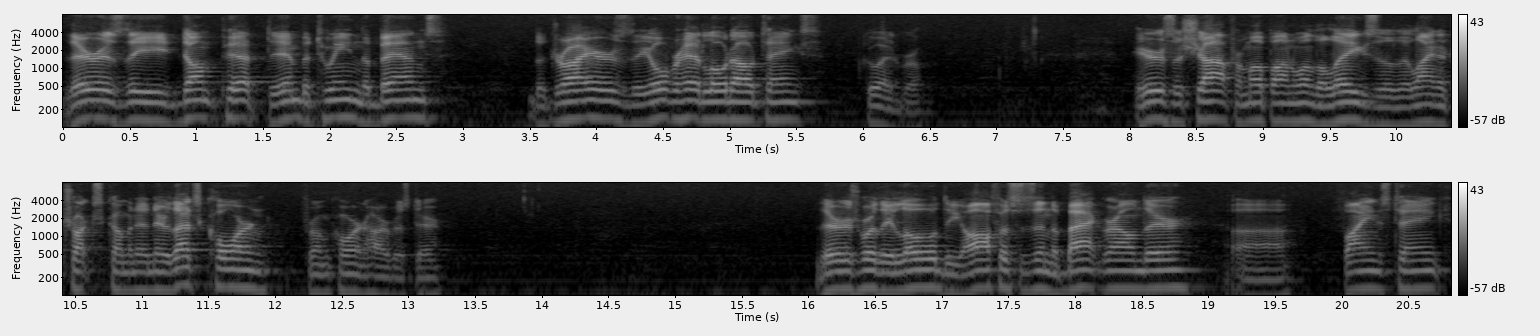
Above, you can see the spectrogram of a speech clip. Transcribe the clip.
There is the dump pit in between the bends, the dryers, the overhead loadout tanks. Go ahead, bro. Here's a shot from up on one of the legs of the line of trucks coming in there. That's corn from corn harvest there. There's where they load. The office is in the background there. Uh, fines tank,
